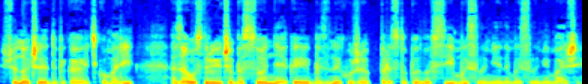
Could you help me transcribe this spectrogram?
Щоночі допікають комарі, загострюючи безсоння, яке без них уже приступило всі мислимі і немислимі межі.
